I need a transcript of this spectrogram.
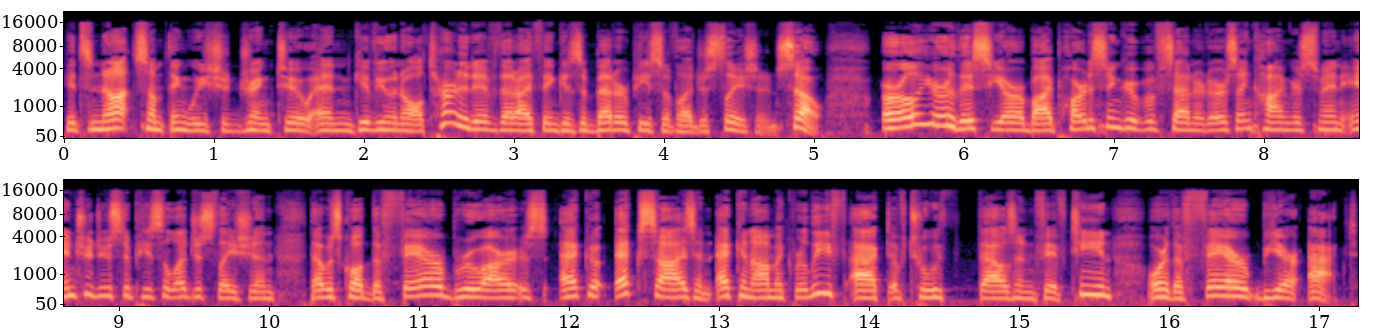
it's not something we should drink to, and give you an alternative that I think is a better piece of legislation So, earlier this year, a bipartisan group of senators and congressmen introduced a piece of legislation that was called the Fair Brewers Excise and Economic Relief Act of 2015, or the Fair Beer Act.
